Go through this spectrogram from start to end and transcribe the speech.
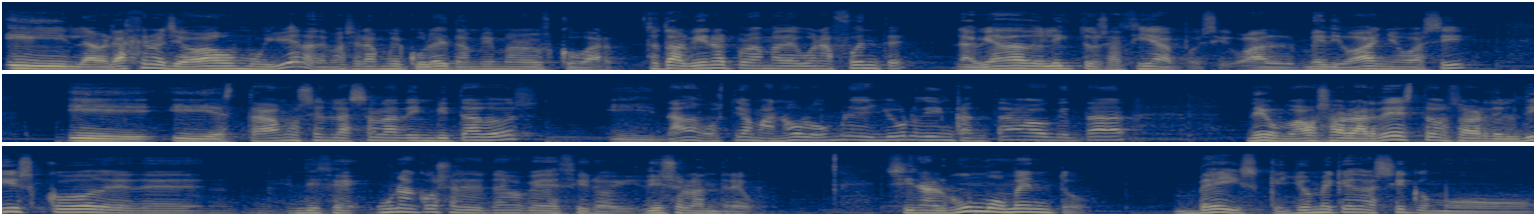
Y la verdad es que nos llevábamos muy bien, además era muy culé también Manolo Escobar. Total, viene el programa de Buenafuente, le había dado el ictus hacía pues igual medio año o así, y, y estábamos en la sala de invitados y nada, hostia, Manolo, hombre, Jordi, encantado, ¿qué tal? Digo, vamos a hablar de esto, vamos a hablar del disco, dice, una cosa te tengo que decir hoy, díselo a Andreu. Si en algún momento veis que yo me quedo así como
